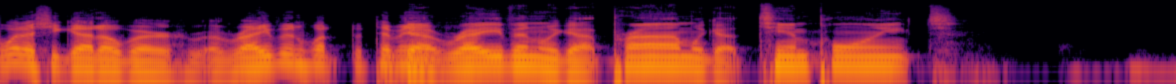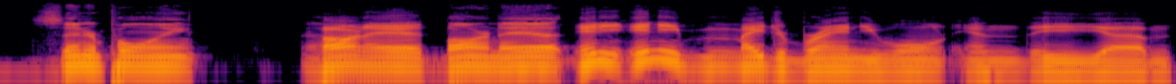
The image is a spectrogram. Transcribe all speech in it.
What else she got over? Uh, Raven. What? Tell We me. got Raven, we got Prime, we got Ten Point, Center Point, uh, Barnett. Barnett. any any major brand you want in the um,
